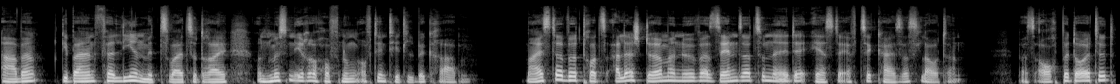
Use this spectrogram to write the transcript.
Aber die Bayern verlieren mit 2 zu 3 und müssen ihre Hoffnung auf den Titel begraben. Meister wird trotz aller Störmanöver sensationell der erste FC Kaiserslautern. Was auch bedeutet,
